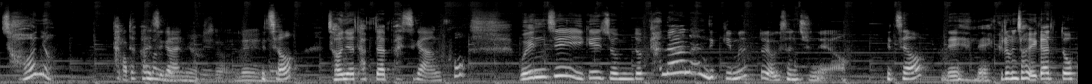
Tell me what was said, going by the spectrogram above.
전혀 답답하지가 않아요. 네. 그렇죠? 전혀 답답하지가 않고 왠지 이게 좀 더 편안한 느낌을 또 여기선 주네요. 그렇죠? 네, 네. 그럼 저희가 또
